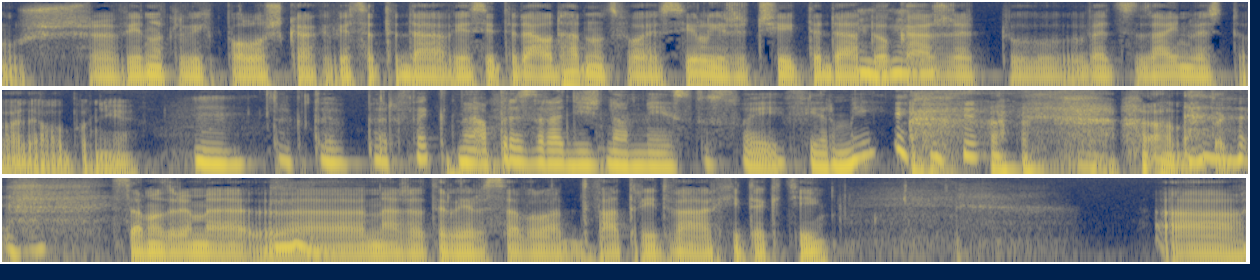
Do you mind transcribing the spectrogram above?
už v jednotlivých položkách, vie, sa teda, vie si teda odhadnúť svoje sily, že či teda mm-hmm. dokáže tú vec zainvestovať alebo nie. Mm, tak to je perfektné. A prezradíš nám miesto svojej firmy? Áno, tak samozrejme mm. náš ateliér sa volá 232 architekti a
